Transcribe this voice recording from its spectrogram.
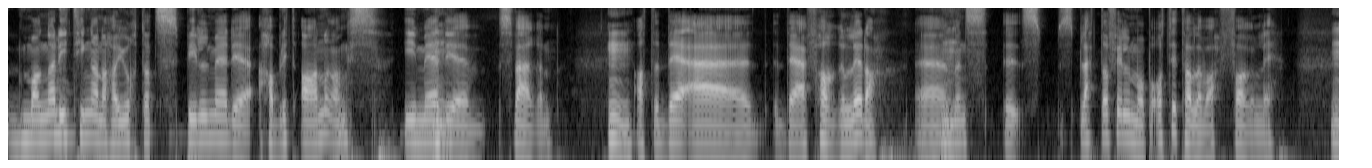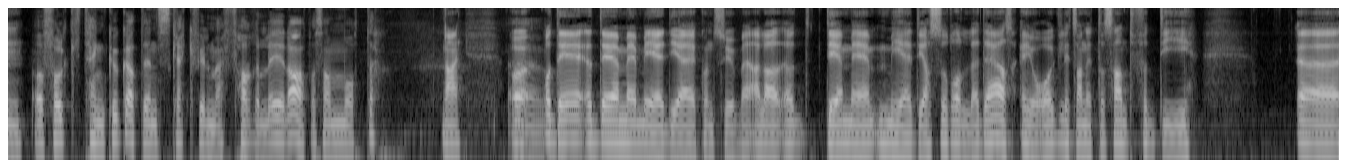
mange av de tingene har gjort at spillmediet har blitt annenrangs i mediesfæren. Mm. At det er, det er farlig, da. Eh, Mm. Mens eh, splatterfilmer på 80-tallet var farlig. Mm. Og folk tenker jo ikke at en skrekkfilm er farlig da, på samme måte. Nei. Eh, Og, og det, det med mediekonsumet, eller det med medias rolle der, er jo òg litt sånn interessant fordi uh,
